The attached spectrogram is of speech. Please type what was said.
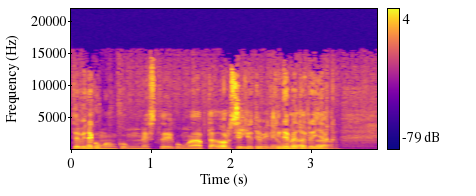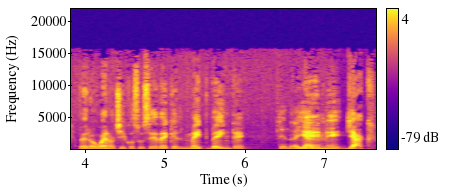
Te venía con un, con un, este, con un adaptador si Sí, es que te te quieres meterle jack. Pero bueno, chicos, sucede que el Mate 20 Tendrá jack. tiene jack.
